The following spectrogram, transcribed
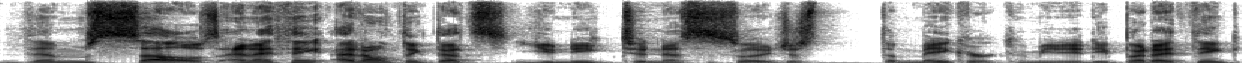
themselves. And I think I don't think that's unique to necessarily just the maker community, but I think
